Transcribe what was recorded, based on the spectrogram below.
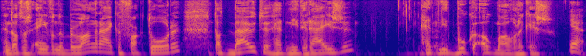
En dat was een van de belangrijke factoren. Dat buiten het niet reizen. Het niet boeken ook mogelijk is. Ja.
